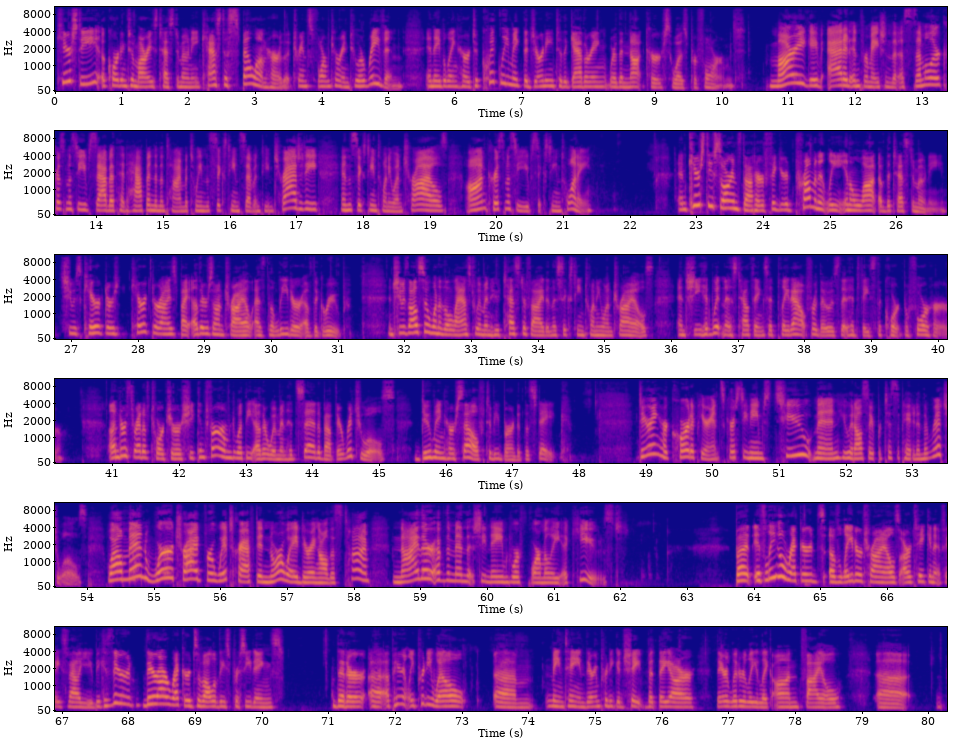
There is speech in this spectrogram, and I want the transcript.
Kirsti, according to Mari's testimony, cast a spell on her that transformed her into a raven, enabling her to quickly make the journey to the gathering where the knot curse was performed. Mari gave added information that a similar Christmas Eve Sabbath had happened in the time between the 1617 tragedy and the 1621 trials on Christmas Eve 1620. And Kirsti Sorensdatter figured prominently in a lot of the testimony. She was character- characterized by others on trial as the leader of the group. And she was also one of the last women who testified in the 1621 trials, and she had witnessed how things had played out for those that had faced the court before her. Under threat of torture, she confirmed what the other women had said about their rituals, dooming herself to be burned at the stake. During her court appearance, Kirsti named two men who had also participated in the rituals. While men were tried for witchcraft in Norway during all this time, neither of the men that she named were formally accused. But if legal records of later trials are taken at face value, because there there are records of all of these proceedings that are uh, apparently pretty well um, maintained, they're in pretty good shape, but they are they're literally like on file uh,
